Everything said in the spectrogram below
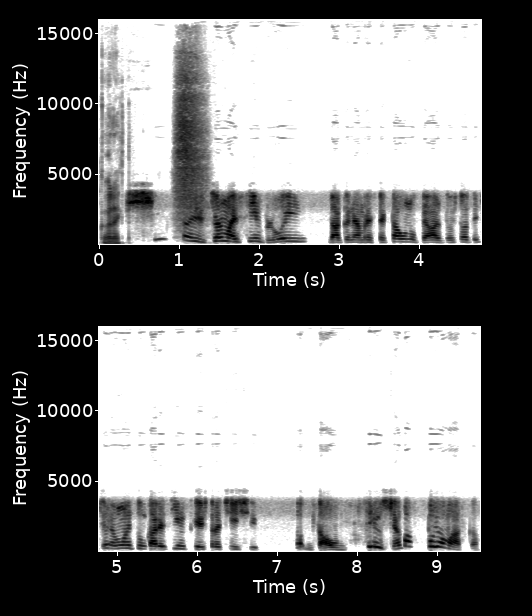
corect. Și e, cel mai simplu e, dacă ne-am respectat unul pe altul și toate cele, în momentul în care simți că ești răcit și, sau simți ceva, pui o mască.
